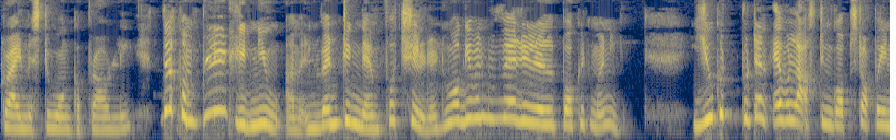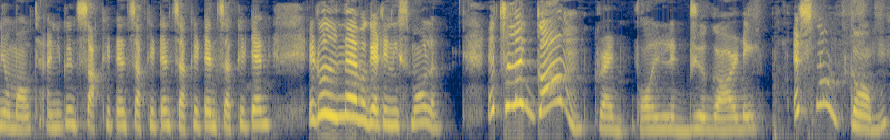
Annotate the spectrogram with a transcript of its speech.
cried Mr. Wonka proudly. They're completely new. I'm inventing them for children who are given very little pocket money. You could put an everlasting gobstopper in your mouth and you can suck it and suck it and suck it and suck it and it will never get any smaller. It's like gum! cried Violet Beauregarde. It's not gum,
